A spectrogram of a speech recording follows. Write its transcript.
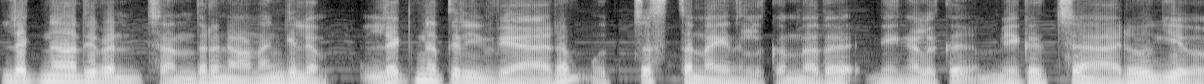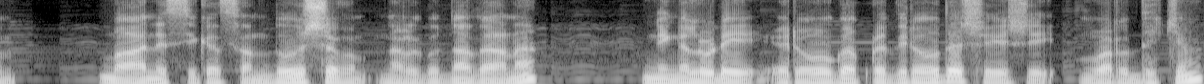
ലഗ്നാധിപൻ ചന്ദ്രനാണെങ്കിലും ലഗ്നത്തിൽ വ്യാരം ഉച്ചസ്ഥനായി നിൽക്കുന്നത് നിങ്ങൾക്ക് മികച്ച ആരോഗ്യവും മാനസിക സന്തോഷവും നൽകുന്നതാണ്. നിങ്ങളുടെ രോഗപ്രതിരോധ ശേഷി വർദ്ധിക്കും.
